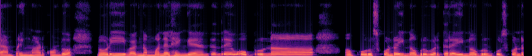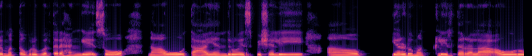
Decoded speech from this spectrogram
ಪ್ಯಾಂಪರಿಂಗ್ ಮಾಡ್ಕೊಂಡು. ನೋಡಿ ಇವಾಗ ನಮ್ಮನೇಲಿ ಹೆಂಗೆ ಅಂತಂದ್ರೆ ಒಬ್ರನ್ನ ಕೂರಿಸ್ಕೊಂಡ್ರೆ ಇನ್ನೊಬ್ರು ಬರ್ತಾರೆ ಇನ್ನೊಬ್ರನ್ನ ಕೂರಿಸ್ಕೊಂಡ್ರೆ ಮತ್ತೊಬ್ರು ಬರ್ತಾರೆ, ಹಂಗೆ. ಸೊ ನಾವು ತಾಯಂದ್ರು ಎಸ್ಪೆಷಲಿ ಆ, ಎರಡು ಮಕ್ಳು ಇರ್ತಾರಲ್ಲ, ಅವರು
